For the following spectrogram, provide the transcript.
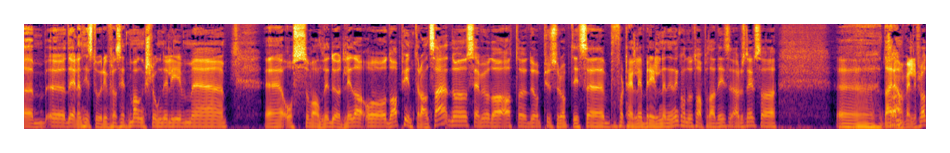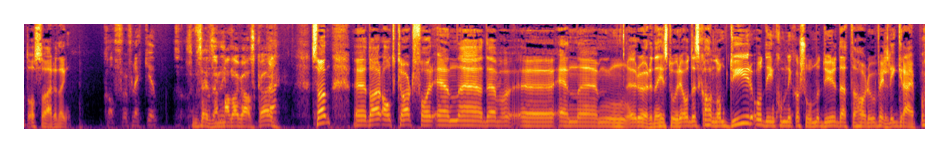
eh, dele en historie fra sitt mangslungne liv med eh, oss vanlige dødelige. Da. Og da pynter han seg. Nå ser vi jo da at du pusser opp disse fortellerbrillene dine. Kan du ta på deg de, er du snill? Så, eh, der er han veldig flott. Og så er det den kaffeflekken. Som ser ut som Madagaskar. Sånn. eh, Da er alt klart for en, eh, det, var, eh, en rørende historie. Og det skal handle om dyr og din kommunikasjon med dyr. Dette har du jo veldig greie på.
